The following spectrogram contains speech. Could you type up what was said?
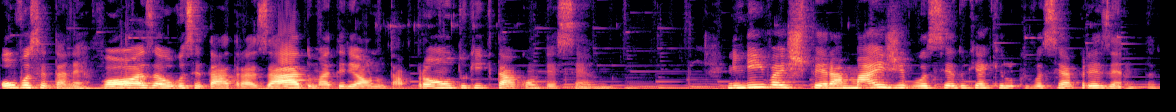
ou você está nervosa, ou você está atrasado, o material não está pronto, o que está acontecendo? Ninguém vai esperar mais de você do que aquilo que você apresenta.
